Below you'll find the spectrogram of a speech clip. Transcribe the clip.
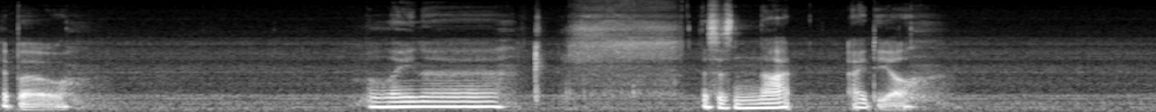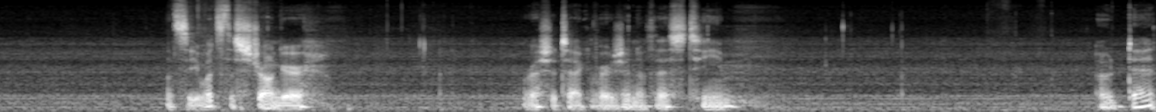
Hippo. Elena. This is not ideal. Let's see, what's the stronger rush attack version of this team? Odette?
